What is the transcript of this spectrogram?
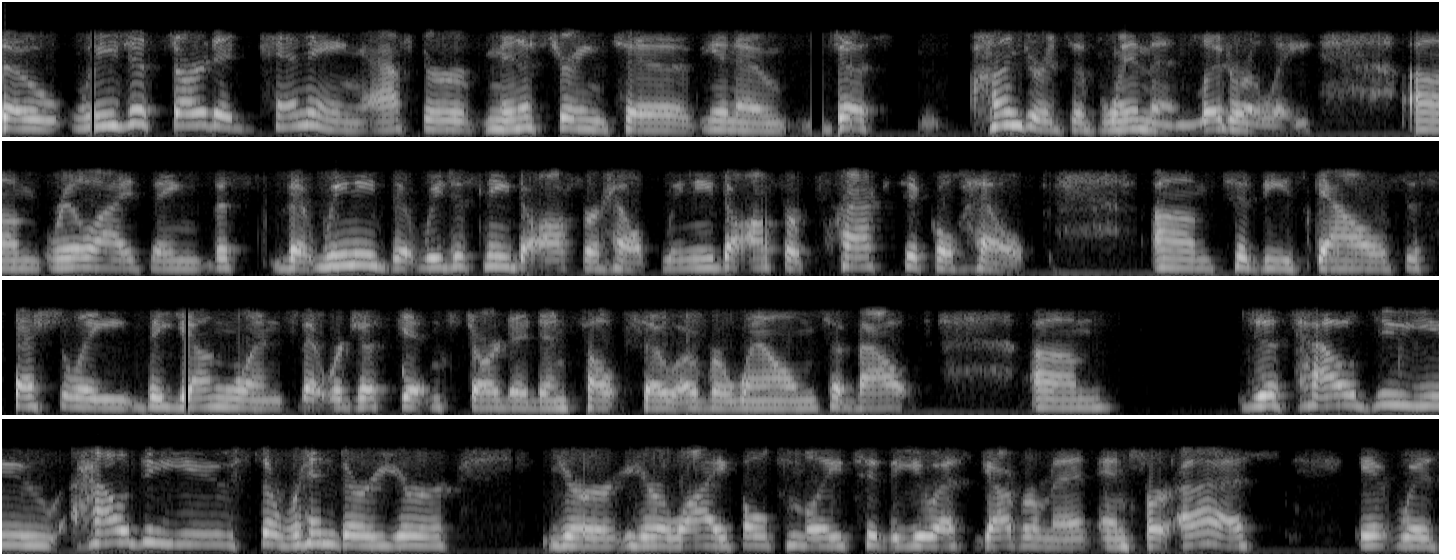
so we just started penning after ministering to, you know, just hundreds of women, literally, um, realizing this that we need that we just need to offer help. We need to offer practical help um, to these gals, especially the young ones that were just getting started and felt so overwhelmed about um, just how do you how do you surrender your your your life ultimately to the U.S. government, and for us it was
